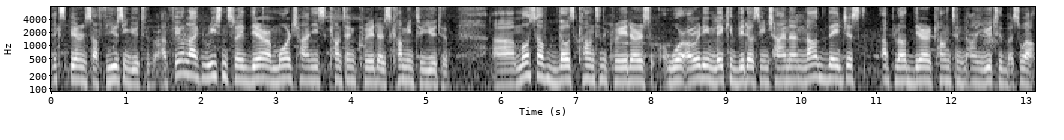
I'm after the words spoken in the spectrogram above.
experience of using YouTube, I feel like recently there are more Chinese content creators coming to YouTube. Uh, most of those content creators were already making videos in China. Now they just upload their content on YouTube as well,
